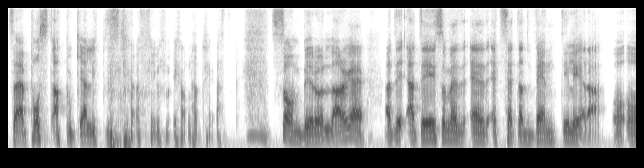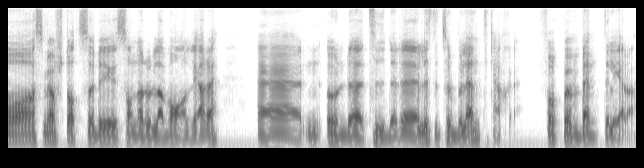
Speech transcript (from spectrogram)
Så här postapokalyptiska filmer, John Andreas. Zombierullar och grejer. Att det, att det är som ett, ett, sätt att ventilera. Och, och som jag har förstått så är det ju sådana rullar vanligare eh, under tider det är lite turbulent kanske. Folk behöver ventilera.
